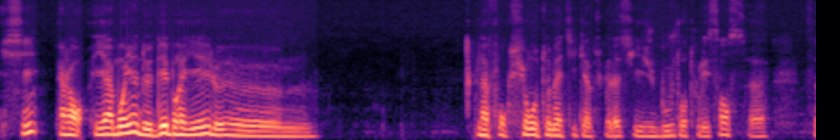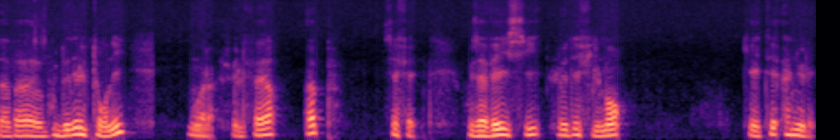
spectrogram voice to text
ici. Alors il y a moyen de débrayer le, la fonction automatique, hein, parce que là si je bouge dans tous les sens, ça, ça va vous donner le tournis. Voilà, je vais le faire, hop, c'est fait vous avez ici le défilement qui a été annulé.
